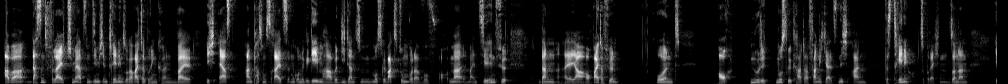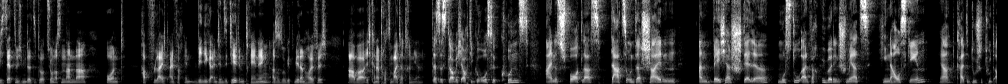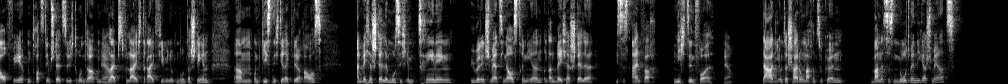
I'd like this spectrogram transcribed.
Aber das sind vielleicht Schmerzen, die mich im Training sogar weiterbringen können, weil ich erst Anpassungsreize im Grunde gegeben habe, die dann zum Muskelwachstum oder wo auch immer mein Ziel hinführt, dann äh, ja auch weiterführen. Und auch nur die Muskelkater fange ich ja jetzt nicht an, das Training abzubrechen, sondern ich setze mich mit der Situation auseinander und habe vielleicht einfach in weniger Intensität im Training, also so geht es mir dann häufig, aber ich kann ja trotzdem weiter trainieren. Das ist, glaube ich, auch die große Kunst eines Sportlers, da zu unterscheiden, an welcher Stelle musst du einfach über den Schmerz hinausgehen. Ja, kalte Dusche tut auch weh und trotzdem stellst du dich drunter und ja. bleibst vielleicht drei, vier Minuten drunter stehen ähm, und gehst nicht direkt wieder raus. An welcher Stelle muss ich im Training über den Schmerz hinaus trainieren und an welcher Stelle ist es einfach nicht sinnvoll. Ja. Da die Unterscheidung machen zu können, wann ist es ein notwendiger Schmerz,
